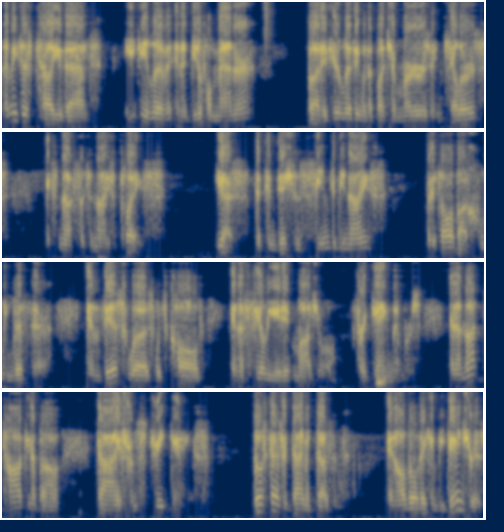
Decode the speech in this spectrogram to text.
let me just tell you that you can live in a beautiful manner but if you're living with a bunch of murderers and killers, it's not such a nice place. Yes, the conditions seem to be nice, but it's all about who lived there. And this was what's called an affiliated module for gang members. And I'm not talking about guys from street gangs. Those guys are dime a dozen. And although they can be dangerous,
